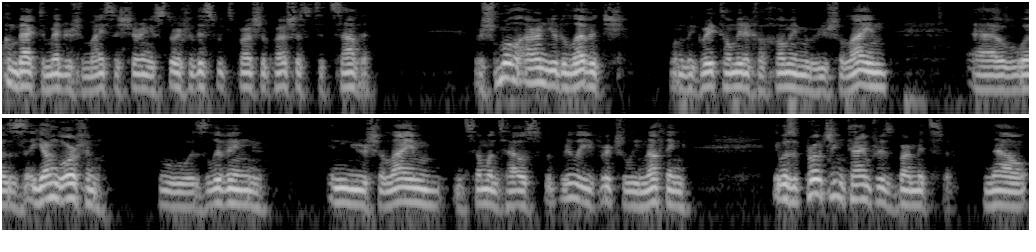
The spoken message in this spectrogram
Welcome back to Medrash Maisa, sharing a story for this week's Parsha, Parshas Tetzaveh. Shmuel Aaron Yudalevich, one of the great Talmidei Chachamim of Yerushalayim, uh, was a young orphan who was living in Yerushalayim in someone's house with really virtually nothing. It was approaching time for his bar mitzvah. Now,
